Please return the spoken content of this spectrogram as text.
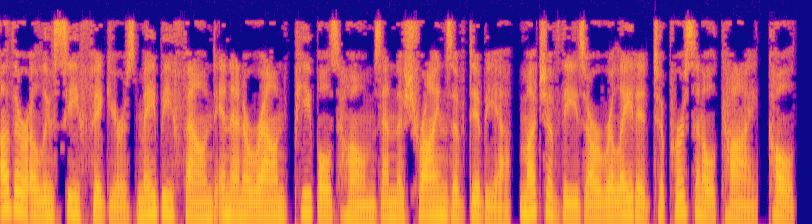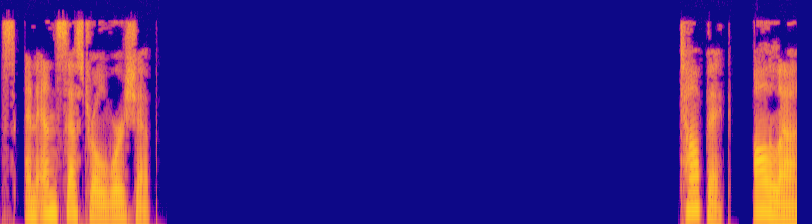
Other Alusi figures may be found in and around people's homes and the shrines of Dibia. Much of these are related to personal kai, cults, and ancestral worship. Topic: Ala.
